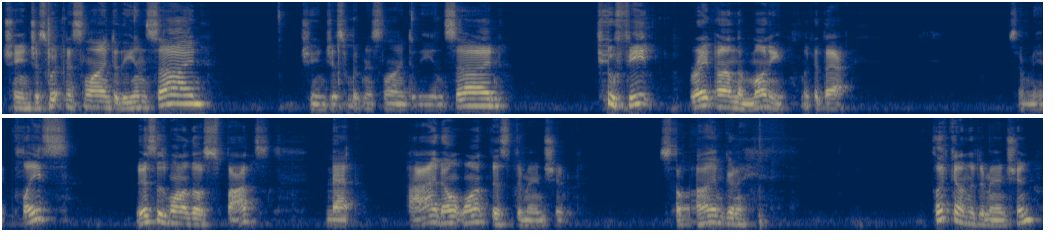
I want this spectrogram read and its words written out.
Change this witness line to the inside. Change this witness line to the inside. Two feet right on the money. Look at that. So I'm going to hit place. This is one of those spots that I don't want this dimension. So I'm going to click on the dimension.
